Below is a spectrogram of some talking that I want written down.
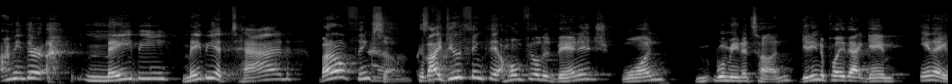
I mean, there maybe maybe a tad, but I don't think I so because I do think that home field advantage one will mean a ton. Getting to play that game in a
